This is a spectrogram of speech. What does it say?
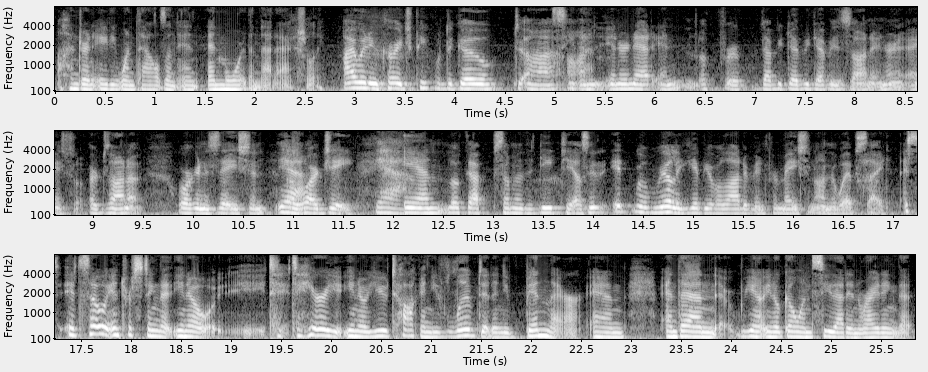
181,000 and, and more than that, actually. I would encourage people to go to, uh, on that. the internet and look for www.zonta International or Zonta Organization Yeah. org. Yeah. And look up some of the details. It, it will really give you a lot of information on the website. It's, it's so interesting that you know to, to hear you you know you talk and you've lived it and you've been there and and then you know you know go and see that in writing that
